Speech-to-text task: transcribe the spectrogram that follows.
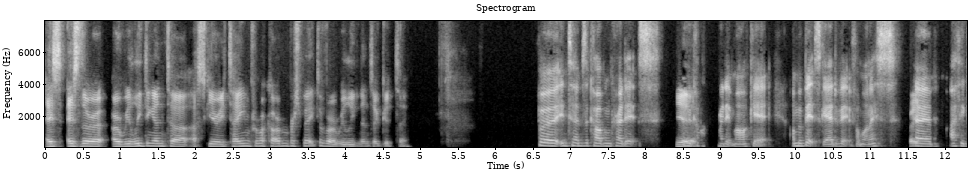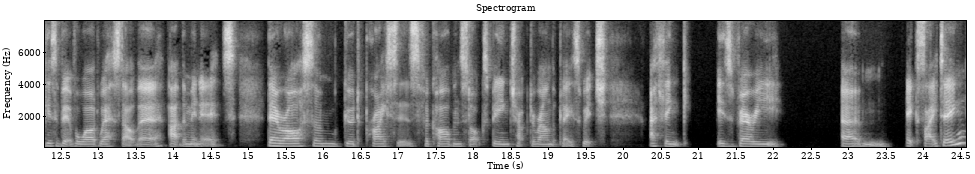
is is there a, are we leading into a, a scary time from a carbon perspective or are we leading into a good time for in terms of carbon credits yeah. The credit market. I'm a bit scared of it if i'm honest. Right. um, i think it's a bit of a wild west out there at the minute. There are some good prices for carbon stocks being chucked around the place which i think is very um exciting.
